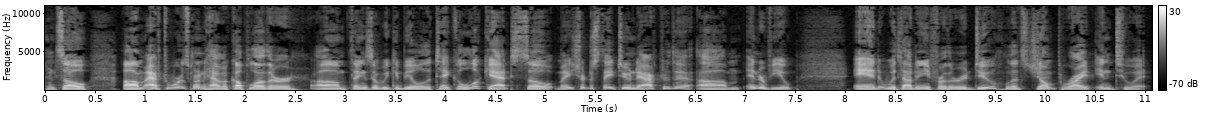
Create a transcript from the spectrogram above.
And so, um, afterwards, we're going to have a couple other um, things that we can be able to take a look at. So, make sure to stay tuned after the um, interview. And without any further ado, let's jump right into it.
